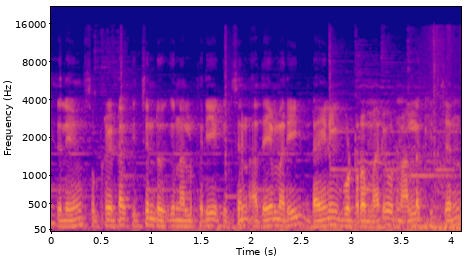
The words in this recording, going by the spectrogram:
இதுலேயும் செப்பரேட்டாக கிச்சன் இருக்குது நல்ல பெரிய கிச்சன் அதே மாதிரி டைனிங் போடுற மாதிரி ஒரு நல்ல கிச்சன்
